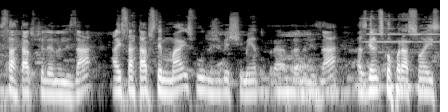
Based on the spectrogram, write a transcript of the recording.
startups para ele analisar, as startups ter mais fundos de investimento para analisar, as grandes corporações.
